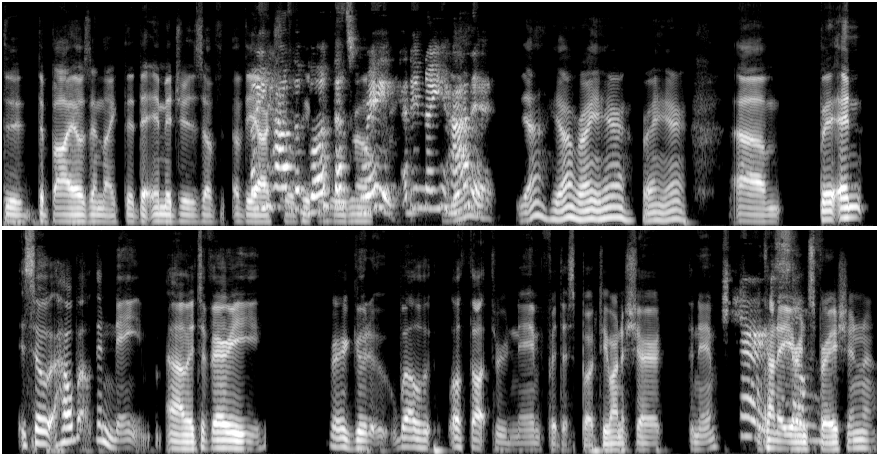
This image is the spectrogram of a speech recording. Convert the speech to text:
the the bios and like the the images of of the oh, you have the book? That's great. I didn't know you had it. Yeah, yeah, right here, right here. Um, but and so how about the name? Um, it's a very, very good, well, well thought through name for this book. Do you want to share the name? Sure. Kind of your inspiration?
